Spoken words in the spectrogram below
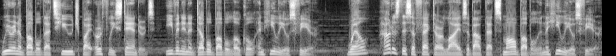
we're in a bubble that's huge by earthly standards, even in a double bubble local and heliosphere. Well, how does this affect our lives about that small bubble in the heliosphere?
